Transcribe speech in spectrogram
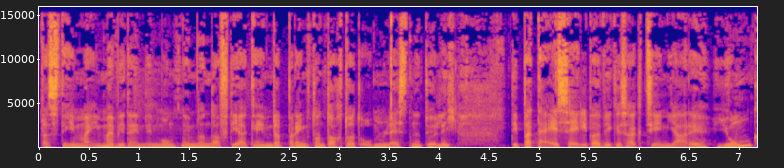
das Thema immer wieder in den Mund nimmt und auf die Agenda bringt und auch dort oben lässt natürlich. Die Partei selber, wie gesagt, zehn Jahre jung.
